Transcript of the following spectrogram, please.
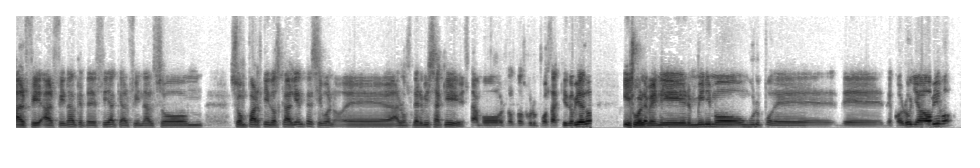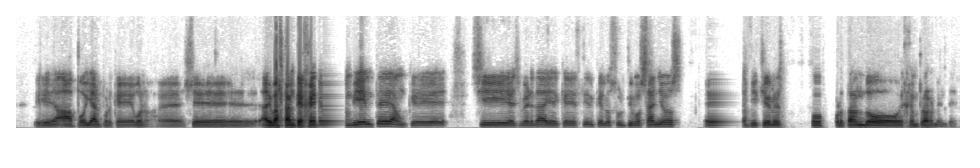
Al, al, final, que te decía que al final son, son partidos calientes y bueno, eh, a los derbis aquí estamos los dos grupos de aquí de Oviedo y suele venir mínimo un grupo de, de, de Coruña o Vigo eh, a apoyar porque, bueno, eh, hay bastante gente en ambiente, aunque sí es verdad y hay que decir que en los últimos años eh, la afición está portando ejemplarmente.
